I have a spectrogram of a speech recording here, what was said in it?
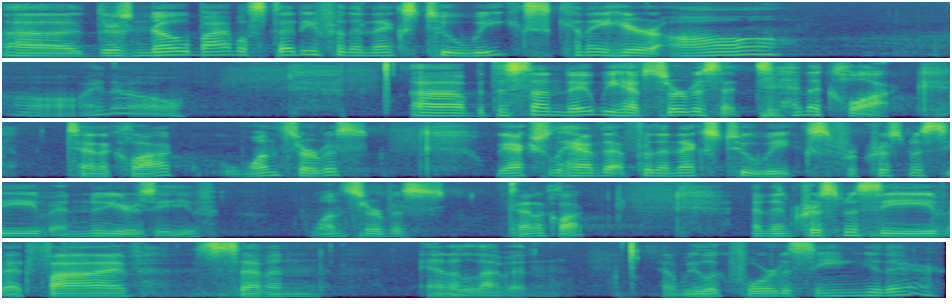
Uh, there's no Bible study for the next two weeks. Can I hear all? Oh, I know. Uh, but this Sunday, we have service at 10 o'clock. 10 o'clock, one service. We actually have that for the next two weeks for Christmas Eve and New Year's Eve. One service, 10 o'clock. And then Christmas Eve at 5, 7, and 11. And we look forward to seeing you there.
